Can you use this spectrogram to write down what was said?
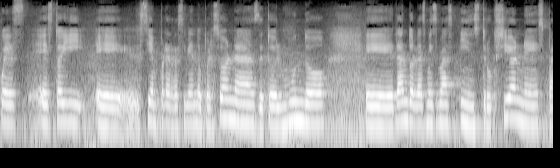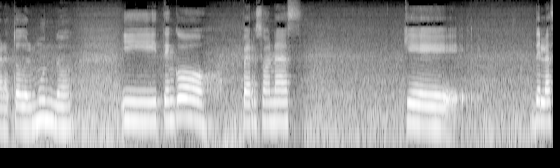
pues estoy eh, siempre recibiendo personas de todo el mundo, eh, dando las mismas instrucciones para todo el mundo. Y tengo personas que de las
